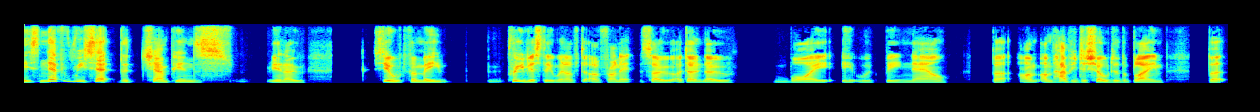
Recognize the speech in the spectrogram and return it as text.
it's never reset the champion's, you know, shield for me previously when I've, I've run it. So I don't know why it would be now, but I'm, I'm happy to shoulder the blame. But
